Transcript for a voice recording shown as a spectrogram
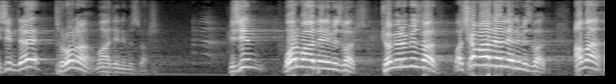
bizim de Trona madenimiz var. Bizim bor madenimiz var, kömürümüz var, başka madenlerimiz var. Ama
